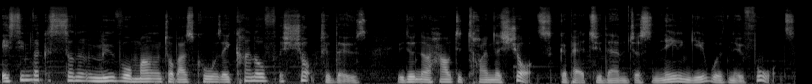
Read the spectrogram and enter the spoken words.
it seems like a sudden removal of Mountain Top has caused a kind of shock to those who don't know how to time their shots compared to them just nailing you with no thoughts.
